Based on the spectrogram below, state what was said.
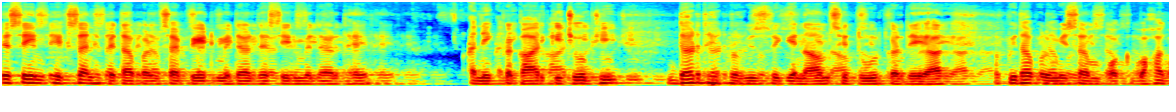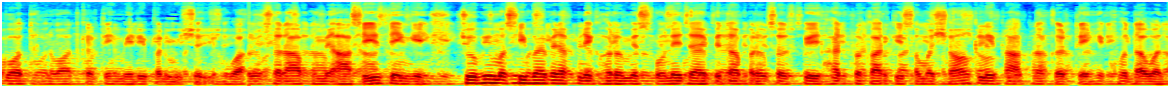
जैसे इन्फेक्शन है पिता परमेश्वर, पेट में दर्द है, सिर में दर्द है। अनेक प्रकार की जो भी दर्द है परमेश्वर के नाम से दूर कर दे यार। और पिता परमेश्वर हम बहुत बहुत धन्यवाद करते हैं मेरे परमेश्वर हुआ परमेश्वर आप हमें आशीष देंगे। जो भी मसीह भाई बहन अपने घरों में सोने जाए पिता परमेश्वर उसके हर प्रकार की समस्याओं के लिए प्रार्थना करते हैं खुदावन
